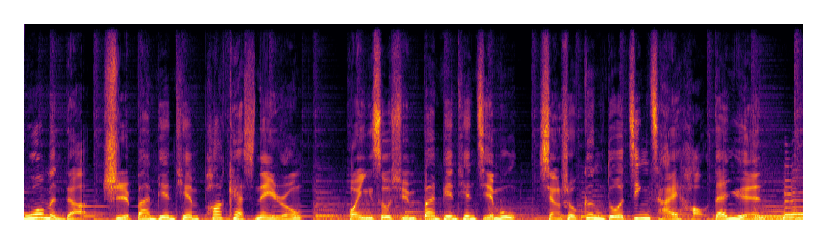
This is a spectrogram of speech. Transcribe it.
我们的是半边天 Podcast 内容，欢迎搜寻半边天节目，享受更多精彩好单元。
